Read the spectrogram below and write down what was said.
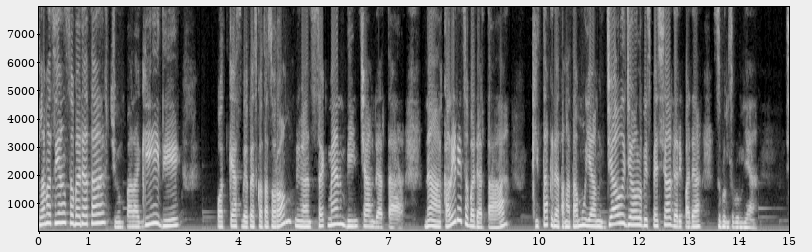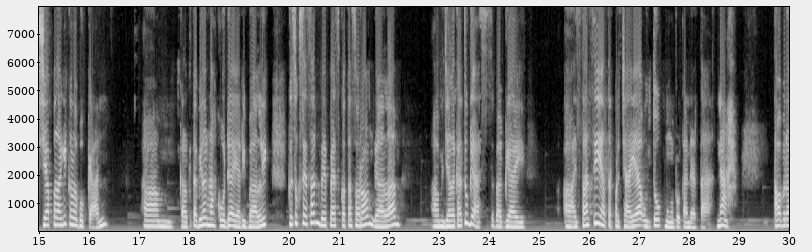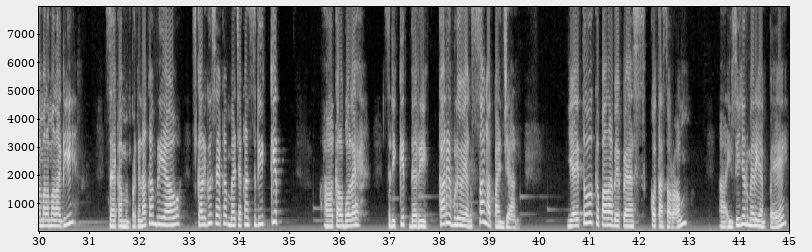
Selamat siang Sobat Data, jumpa lagi di podcast BPS Kota Sorong dengan segmen Bincang Data. Nah, kali ini Sobat Data, kita kedatangan tamu yang jauh-jauh lebih spesial daripada sebelum-sebelumnya. Siapa lagi kalau bukan um, kalau kita bilang nahkoda ya di balik kesuksesan BPS Kota Sorong dalam uh, menjalankan tugas sebagai uh, instansi yang terpercaya untuk mengumpulkan data. Nah, tanpa berlama-lama lagi, saya akan memperkenalkan beliau. Sekaligus saya akan membacakan sedikit, uh, kalau boleh, sedikit dari karir beliau yang sangat panjang, yaitu Kepala BPS Kota Sorong, uh, Insinyur Mary MP.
